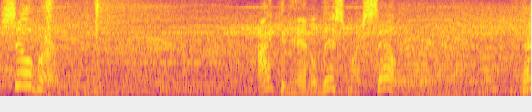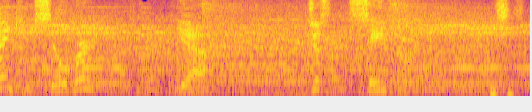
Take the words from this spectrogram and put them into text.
Silver! I can handle this myself. Thank you, Silver. Yeah. Just save her.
